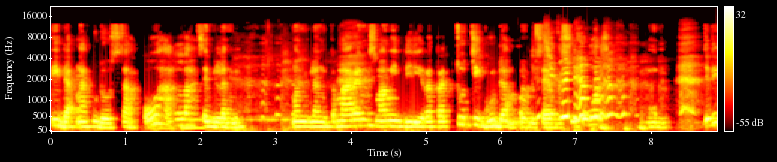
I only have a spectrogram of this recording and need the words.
tidak ngaku dosa. Oh alah, saya bilang gitu. Mami bilang kemarin mami di retret cuci gudang. Oh, saya bersyukur. Jadi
